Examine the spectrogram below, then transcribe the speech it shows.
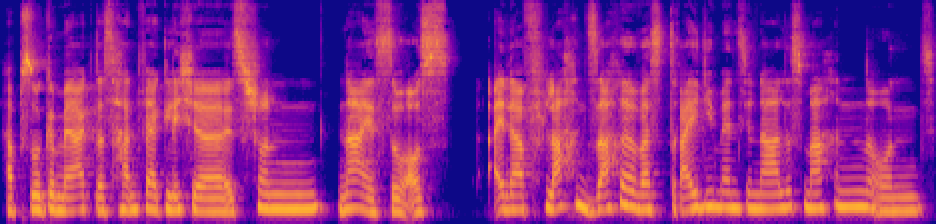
habe so gemerkt, das Handwerkliche ist schon nice, so aus einer flachen Sache was Dreidimensionales machen und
